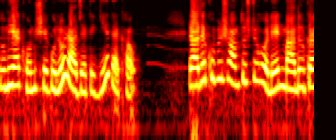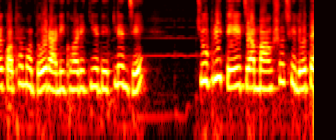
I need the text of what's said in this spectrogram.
তুমি এখন সেগুলো রাজাকে গিয়ে দেখাও। রাজা খুবই সন্তুষ্ট হলেন। মা দুর্গার কথা মতো রানী ঘরে গিয়ে দেখলেন যে চুবড়িতে যা মাংস ছিল তা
